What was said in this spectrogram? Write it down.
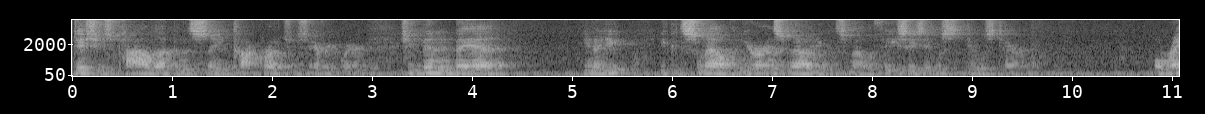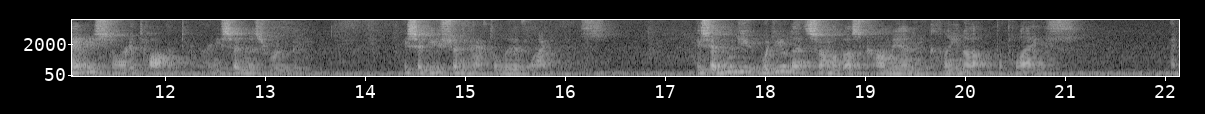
dishes piled up in the sink, cockroaches everywhere. She'd been in bed. You know, you, you could smell the urine smell, you could smell the feces. It was, it was terrible. Well, Randy started talking to her, and he said, Miss Ruby, he said, you shouldn't have to live like this. He said, would you, would you let some of us come in and clean up the place and,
